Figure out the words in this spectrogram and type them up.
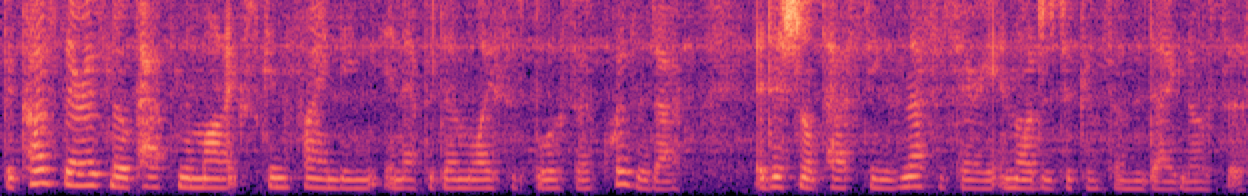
Because there is no pathognomonic skin finding in epidermolysis bullosa acquisita, additional testing is necessary in order to confirm the diagnosis.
